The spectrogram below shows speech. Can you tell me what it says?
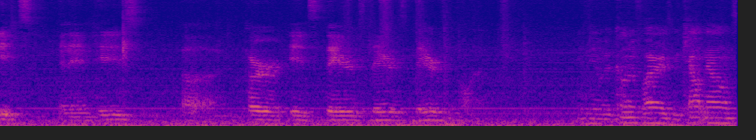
its, and then his, uh, her, its, theirs, theirs, theirs, and all that. And then with quantifiers, we count nouns,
